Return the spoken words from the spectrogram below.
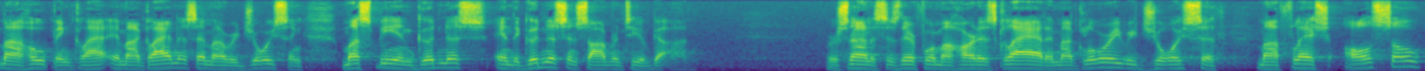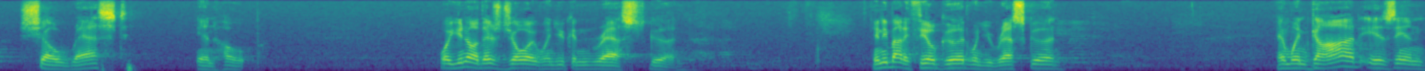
my hope and, glad, and my gladness and my rejoicing must be in goodness and the goodness and sovereignty of God. Verse 9 it says, Therefore my heart is glad, and my glory rejoiceth. My flesh also shall rest in hope. Well, you know, there's joy when you can rest good. Anybody feel good when you rest good? And when God is in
